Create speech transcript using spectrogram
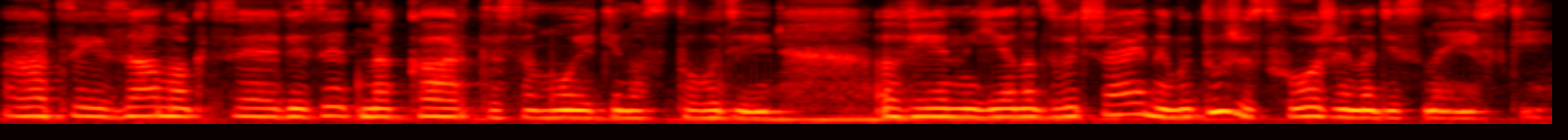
А цей замок це візитна карта самої кіностудії. Він є надзвичайним і дуже схожий на Діснеївський.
